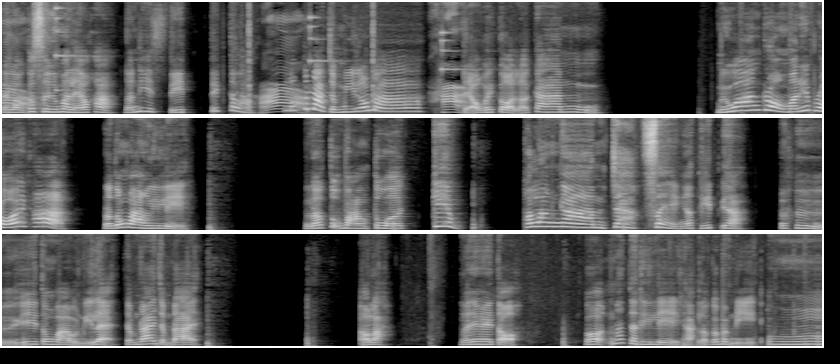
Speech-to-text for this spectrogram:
แต่เราก็ซื้อมาแล้วค่ะ แล้วนี่ซิดติดกระหล่ำเราก็น่าจะมีแล้วนะ แต่เอาไว้ก่อนแล้วกันมีวางกล่องมาเรียบร้อยค่ะ เราต้องวางรีเลย์แล้วตัววางตัว เก็บพลังงานจากแสงอาทิตย์ค่ะก็คือต้องวางแบบนี้แหละจำได้จำได้ เอาล่ะ แล้วยังไงต่อ ก็น่าจะรีเลย์ค่ะ แล้วก็แบบนี้ อืม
